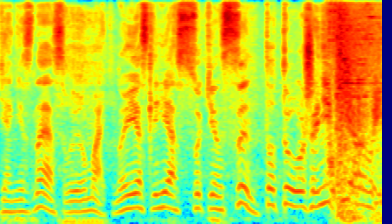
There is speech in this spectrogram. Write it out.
Я не знаю свою мать, но если я сукин сын, то ты уже не первый.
